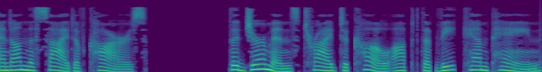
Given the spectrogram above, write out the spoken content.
and on the side of cars. The Germans tried to co-opt the V campaign,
